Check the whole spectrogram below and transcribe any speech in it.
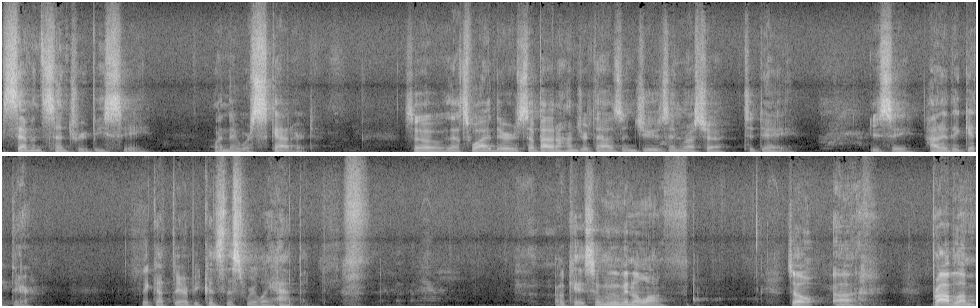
7th century BC when they were scattered. So that's why there's about 100,000 Jews in Russia today. You see, how did they get there? They got there because this really happened. Okay, so moving along. So, uh, problem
